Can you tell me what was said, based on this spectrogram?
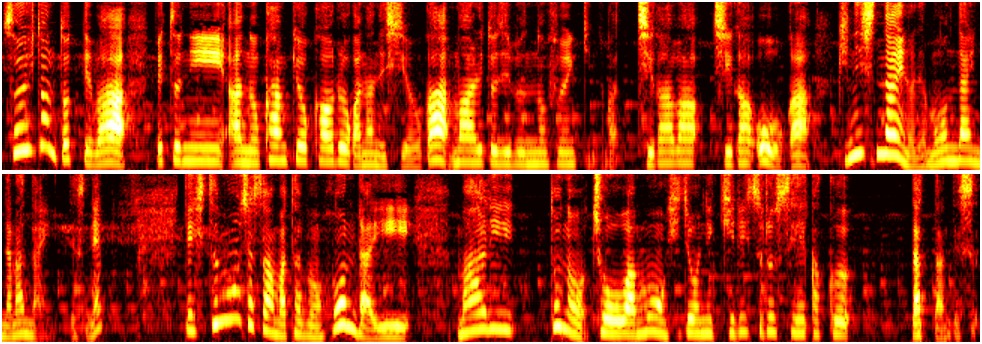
そういう人にとっては別にあの環境変わろうが何しようが周りと自分の雰囲気が違わ違おうが気にしないので問題にならないんですね。で質問者さんは多分本来周りとの調和も非常に気にする性格だったんです。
